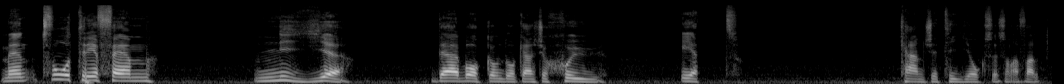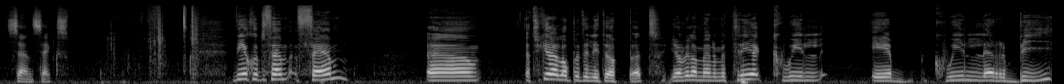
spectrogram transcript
Men 2, 3, 5, 9. Där bakom då kanske 7, 1. Kanske 10 också i sådana fall. Sen 6. V75 5. Eh, jag tycker det här loppet är lite öppet. Jag vill ha med nummer 3, Quill e Quiller B.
